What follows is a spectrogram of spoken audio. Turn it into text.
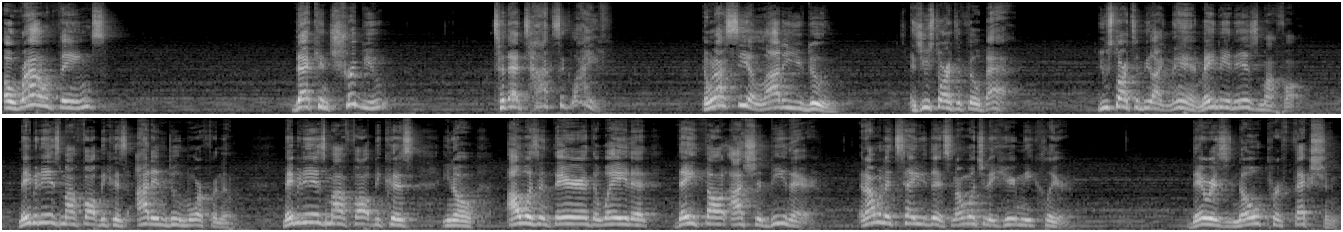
around things that contribute to that toxic life. And what I see a lot of you do is you start to feel bad. You start to be like, man, maybe it is my fault. Maybe it is my fault because I didn't do more for them. Maybe it is my fault because, you know, I wasn't there the way that they thought I should be there. And I want to tell you this, and I want you to hear me clear. There is no perfection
